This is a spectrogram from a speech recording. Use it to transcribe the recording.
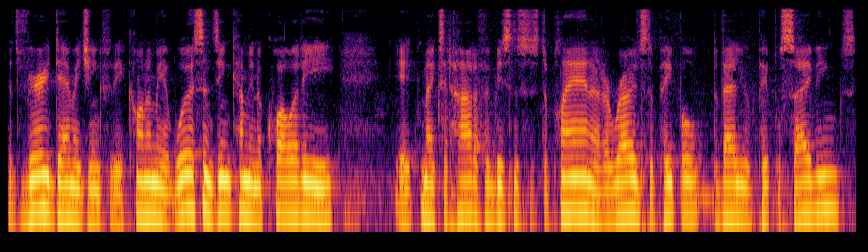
It's very damaging for the economy. It worsens income inequality. It makes it harder for businesses to plan. It erodes the people, the value of people's savings.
